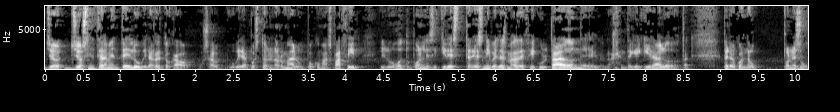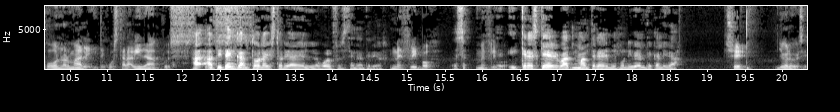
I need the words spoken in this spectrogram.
Yo, yo sinceramente lo hubiera retocado. O sea, hubiera puesto el normal un poco más fácil y luego tú ponle, si quieres, tres niveles más de dificultad donde la gente que quiera lo tal. Pero cuando pones un juego normal y te cuesta la vida, pues... A, a ti te encantó la historia del Wolfenstein anterior. Me flipó. Es- Me flipó. ¿Y crees que va a mantener el mismo nivel de calidad? Sí, yo creo que sí.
